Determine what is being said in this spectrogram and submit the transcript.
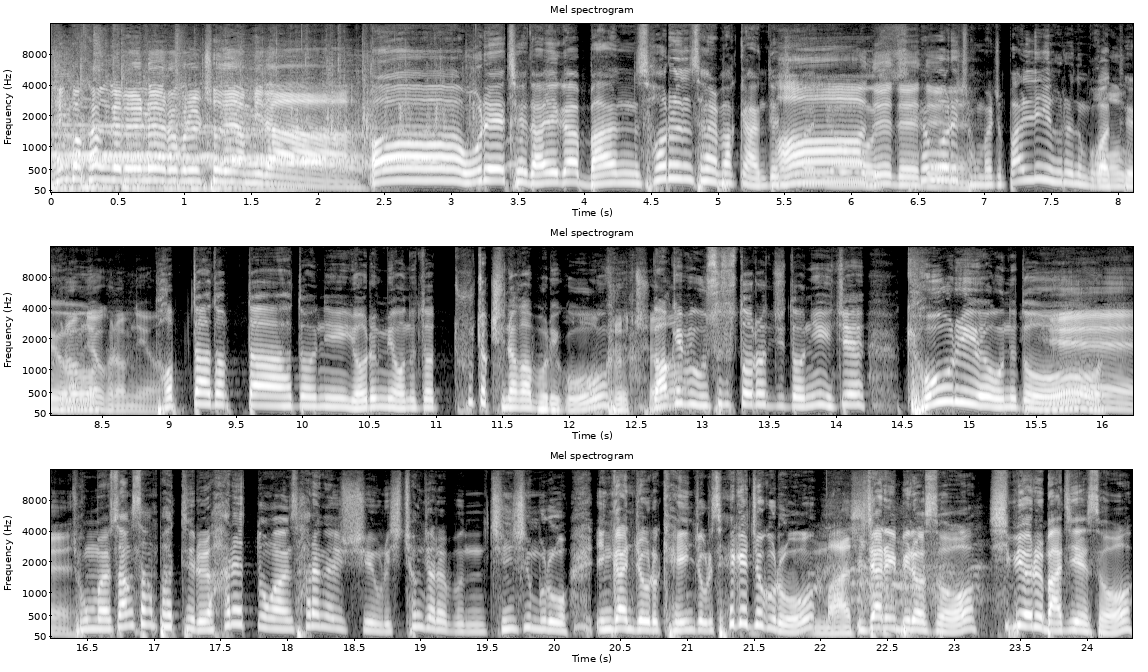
행복한 금요일로 여러분을 초대합니다. 아 올해 제 나이가 만 서른 살밖에 안 됐지만요. 아, 네네네. 세월이 정말 좀 빨리 흐르는 것 어, 같아요. 그럼요, 그럼요. 덥다 덥다 하더니 여름이 어느덧 훌쩍 지나가 버리고 어, 그렇죠. 낙엽이 우수수 떨어지더니 이제 겨울이에요 어느덧. 예. 정말 쌍쌍 파티를 한 해 동안 사랑해 주신 우리 시청자 여러분 진심으로 인간적으로 개인적으로 세계적으로 맞습니다. 이 자리를 빌어서 12월을 맞이해서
